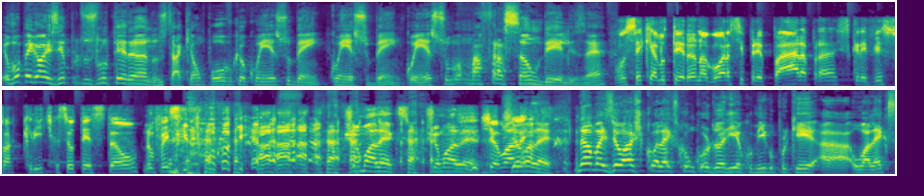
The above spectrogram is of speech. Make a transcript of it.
eu vou pegar um exemplo dos luteranos, tá? Que é um povo que eu conheço bem. Conheço bem. Conheço uma, fração deles, né? Você que é luterano agora se prepara para escrever sua crítica, seu textão no Facebook. chama o Alex. Chama o Alex. Chama, Chama o Alex. Alex. Não, mas eu acho que o Alex concordaria comigo porque a, o Alex,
